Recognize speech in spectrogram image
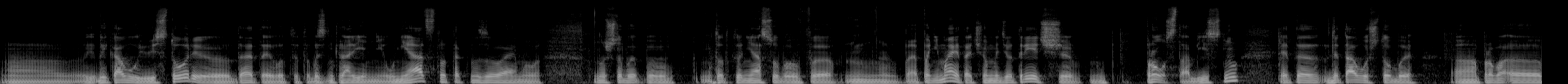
э, вековую историю, да, это вот это возникновение униатства так называемого, ну, чтобы э, тот, кто не особо понимает, о чем идет речь, просто объясню. Это для того, чтобы э,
